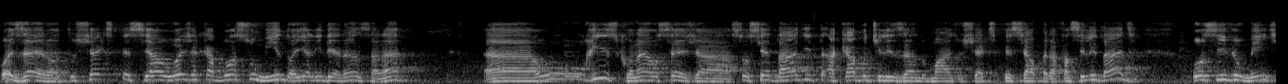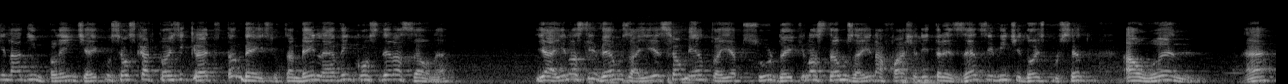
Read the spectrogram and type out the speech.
Pois é, Heroto, o cheque especial hoje acabou assumindo aí a liderança, né? Ah, o, risco, né? Ou seja, a sociedade acaba utilizando mais o cheque especial pela facilidade, possivelmente inadimplente aí com seus cartões de crédito também. Isso também leva em consideração, né? E aí nós tivemos aí esse aumento aí absurdo aí que nós estamos aí na faixa de 322% ao ano, né?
